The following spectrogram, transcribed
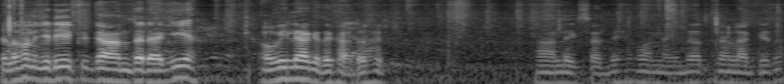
ਚਲੋ ਹੁਣ ਜਿਹੜੀ ਇੱਕ ਗਾਂ ਅੰਦਰ ਰਹਿ ਗਈ ਆ, ਉਹ ਵੀ ਲਿਆ ਕੇ ਦਿਖਾ ਦਿਓ ਫਿਰ। ਹਾਂ, ਦੇਖ ਸਕਦੇ ਹੋ ਨਹੀਂ ਦਾ ਉਤਰਨ ਲੱਗੇ ਤਾਂ।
